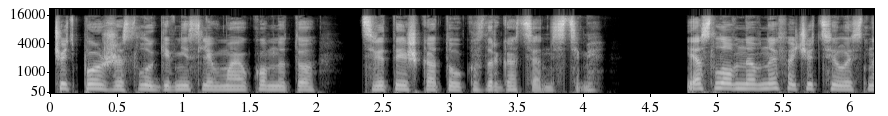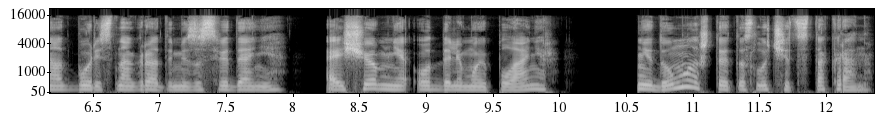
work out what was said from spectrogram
Чуть позже слуги внесли в мою комнату цветы и шкатулку с драгоценностями. Я словно вновь очутилась на отборе с наградами за свидание. А еще мне отдали мой планер. Не думала, что это случится так рано.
